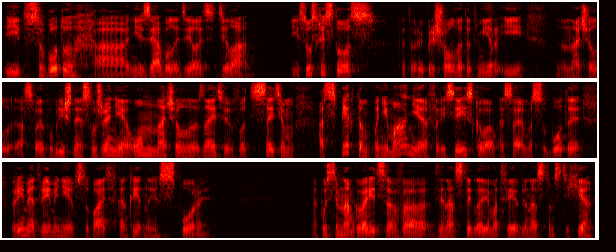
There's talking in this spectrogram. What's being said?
И в субботу а, нельзя было делать дела. Иисус Христос, который пришел в этот мир и начал свое публичное служение, он начал, знаете, вот с этим аспектом понимания фарисейского касаемо субботы время от времени вступать в конкретные споры. Допустим, нам говорится в 12 главе Матфея, в 12 стихе,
